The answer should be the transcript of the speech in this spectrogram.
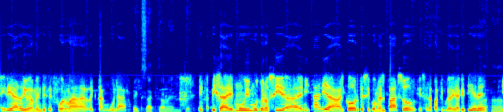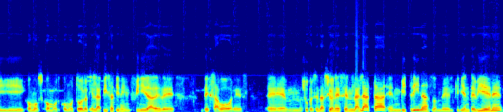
aireada y obviamente es de forma rectangular. exactamente. Esta pizza es muy muy conocida en Italia, al corte, se come al paso, que esa es la particularidad que tiene, Ajá. y como, como, como todo lo que es la pizza tiene infinidades de, de sabores. Eh, su presentación es en la lata, en vitrinas, donde el cliente viene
